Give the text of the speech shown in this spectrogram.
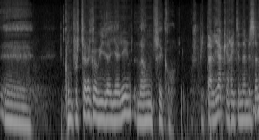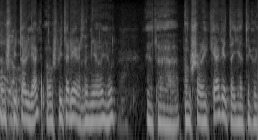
eh, kompostelako bidaiarin launtzeko. Hospitaliak erraiten den bezala? Hospitaliak, ba, hospitaliak erten dira jo, eta pausarekeak eta jateko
